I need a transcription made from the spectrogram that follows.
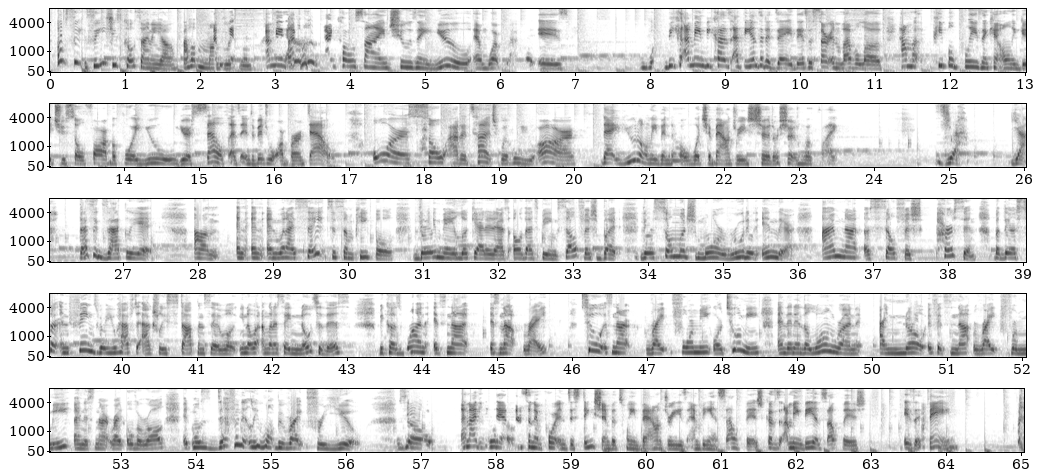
Oh, see, see, she's co-signing y'all. I hope my mom's I mean, listening. I mean, I, I co-sign choosing you and what is because I mean, because at the end of the day, there's a certain level of how much people pleasing can only get you so far before you yourself as an individual are burnt out or so out of touch with who you are that you don't even know what your boundaries should or shouldn't look like. Yeah. Yeah, that's exactly it. Um, and, and, and when I say it to some people, they may look at it as, oh, that's being selfish, but there's so much more rooted in there. I'm not a selfish person, but there are certain things where you have to actually stop and say, well, you know what, I'm going to say no to this because one, it's not it's not right. Two, it's not right for me or to me. And then in the long run, I know if it's not right for me and it's not right overall, it most definitely won't be right for you. So, and I think that that's an important distinction between boundaries and being selfish. Because, I mean, being selfish is a thing.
